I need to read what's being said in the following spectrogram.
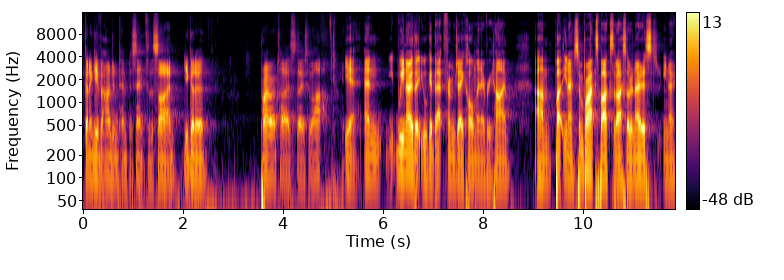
going to give 110% for the side, you got to prioritize those who are. Yeah, and we know that you'll get that from Jay Coleman every time. Um, but you know, some bright sparks that I sort of noticed. You know,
